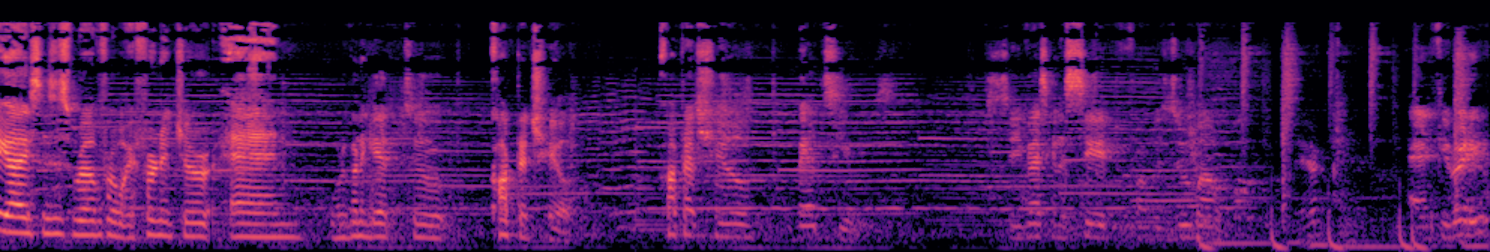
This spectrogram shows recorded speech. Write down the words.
Hey guys, this is Ram from iFurniture and we're gonna get to Cottage Hill. Cottage Hill bed series. So you guys gonna see it from the zoom out there. And if you're ready,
